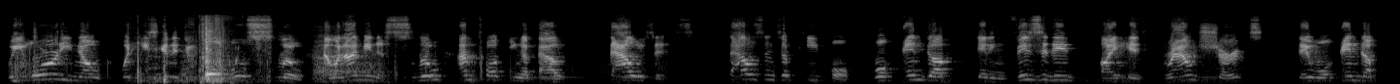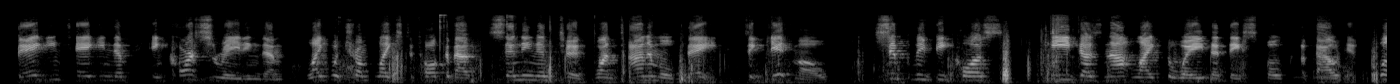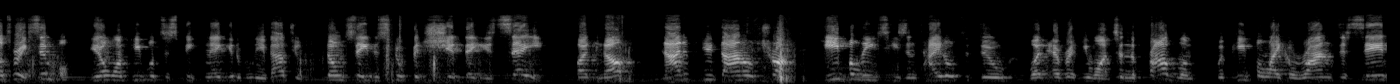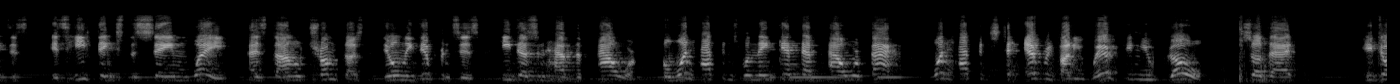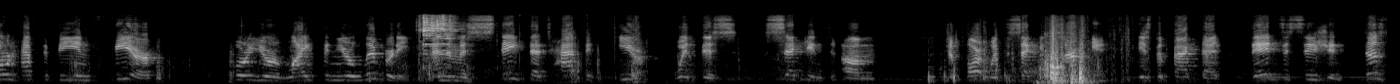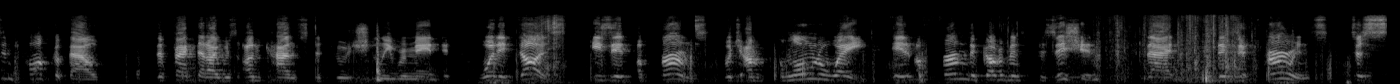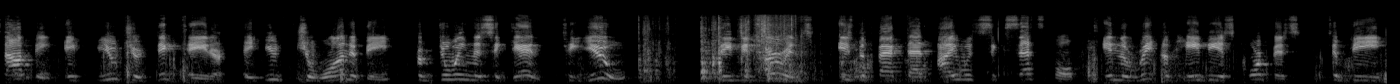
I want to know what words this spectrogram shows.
We already know what he's going to do to a whole slew. And when I mean a slew, I'm talking about thousands, thousands of people will end up getting visited by his brown shirts. They will end up bagging, tagging them, incarcerating them, like what Trump likes to talk about, sending them to Guantanamo Bay, to Gitmo, simply because he does not like the way that they spoke about him. Well, it's very simple. You don't want people to speak negatively about you. Don't say the stupid shit that you say. But no, not if you're Donald Trump. He believes he's entitled to do whatever he wants. And the problem with people like Ron DeSantis is he thinks the same way as Donald Trump does. The only difference is he doesn't have the power. But what happens when they get that power back? What happens to everybody? Where can you go so that you don't have to be in fear for your life and your liberty? And the mistake that's happened here with this second um, depart with the Second Circuit is the fact that their decision doesn't talk about the fact that I was unconstitutionally remanded. What it does is it affirms, which I'm blown away, it affirmed the government's position that the deterrence to stopping a future dictator, a future wannabe, from doing this again to you, the deterrence is the fact that I was successful in the writ of habeas corpus to be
